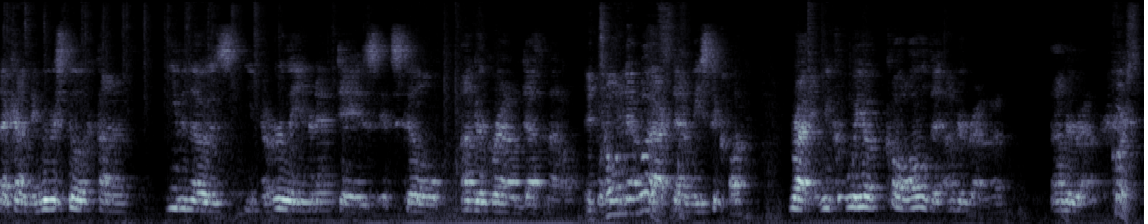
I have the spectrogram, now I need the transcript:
that kind of thing. We were still kind of, even though it was you know early internet days, it's still underground death metal. It totally you know, was. Back then, we used to call it right. We we call all of it underground. Underground of course.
